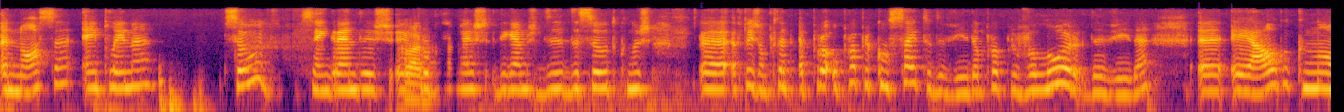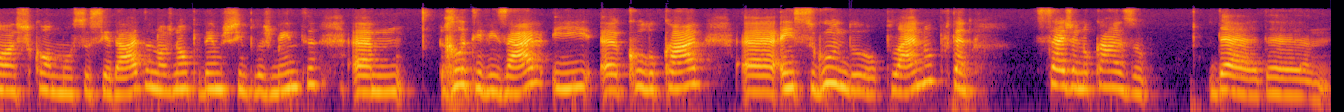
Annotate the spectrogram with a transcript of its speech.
a nossa em plena saúde, sem grandes claro. problemas, digamos, de, de saúde que nos uh, aflijam. Portanto, o próprio conceito de vida, o próprio valor da vida uh, é algo que nós, como sociedade, nós não podemos simplesmente um, relativizar e uh, colocar em segundo plano. Portanto, seja no caso da, da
